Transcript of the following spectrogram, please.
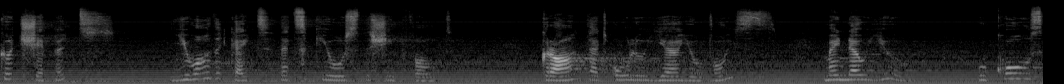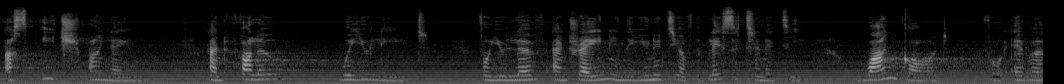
Good Shepherd, you are the gate that secures the sheepfold. Grant that all who hear your voice may know you, who calls us each by name, and follow where you lead. For you live and reign in the unity of the Blessed Trinity, one God, forever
